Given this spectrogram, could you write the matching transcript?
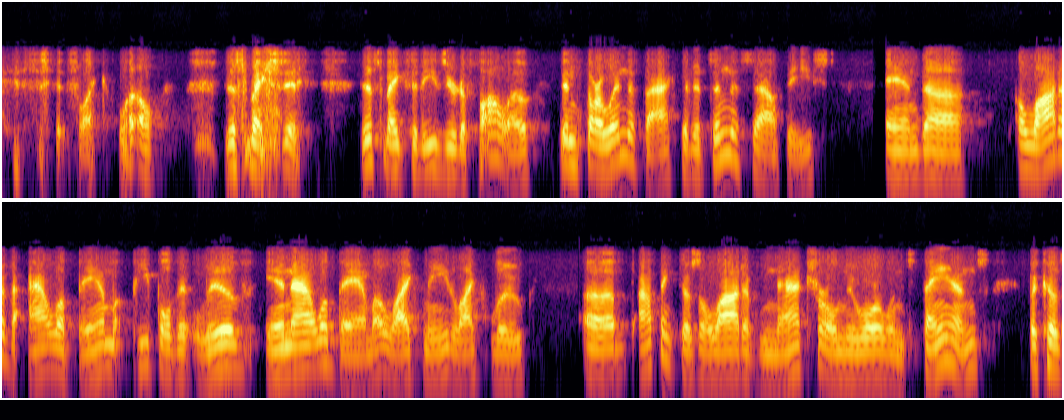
it's like, well, this makes it this makes it easier to follow. Then throw in the fact that it's in the southeast, and uh, a lot of Alabama people that live in Alabama, like me, like Luke, uh, I think there's a lot of natural New Orleans fans because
